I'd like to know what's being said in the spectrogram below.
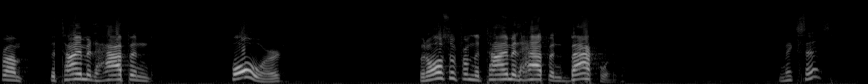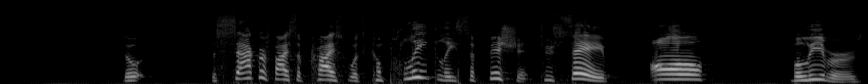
from the time it happened forward, but also from the time it happened backward. Makes sense? The, the sacrifice of Christ was completely sufficient to save all believers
